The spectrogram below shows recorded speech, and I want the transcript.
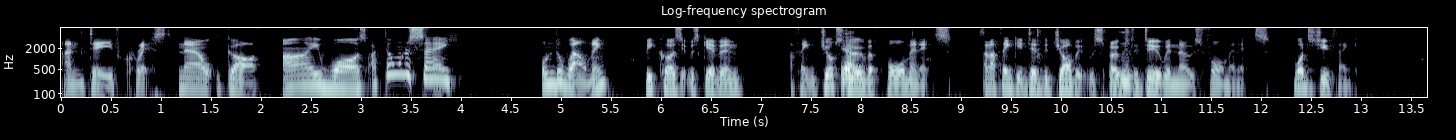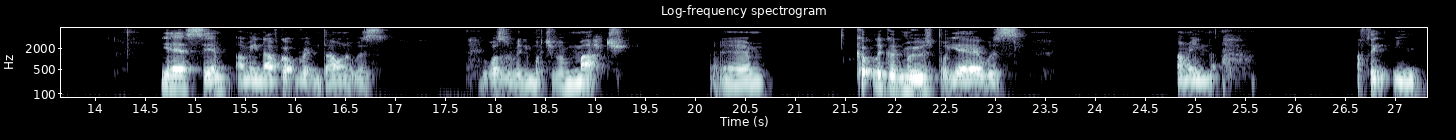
and Dave Crist. Now, Garth, I was I don't want to say underwhelming because it was given I think just Yeah. over four minutes, and I think it did the job it was supposed Mhm. to do in those four minutes. What did you think? Yeah, same. I mean, I've got written down it was it wasn't really much of a match. Um, a couple of good moves, but yeah, it was. I mean, I think you,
